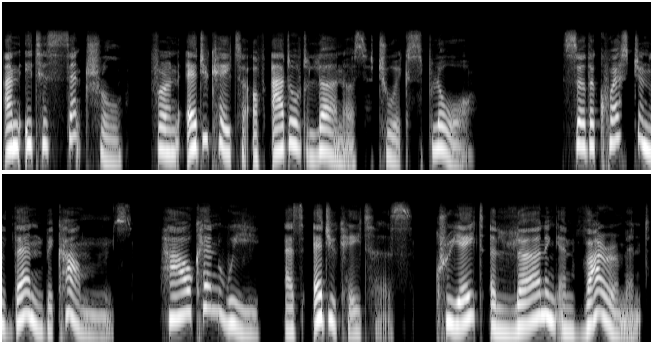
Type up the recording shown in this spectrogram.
and it is central for an educator of adult learners to explore. So the question then becomes how can we, as educators, create a learning environment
